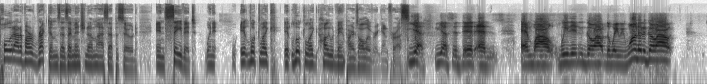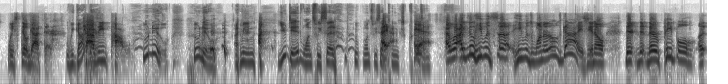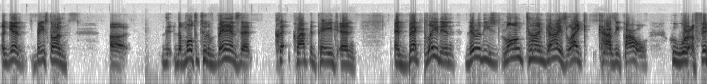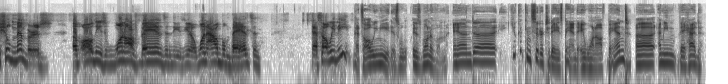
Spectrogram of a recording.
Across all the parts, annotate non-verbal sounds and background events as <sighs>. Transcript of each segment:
pull it out of our rectums, as I mentioned on last episode, and save it when it it looked like it looked like Hollywood vampires all over again for us. Yes, yes, it did. And and while we didn't go out the way we wanted to go out, we still got there. We got there. Cozy Powell. Who knew? Who knew? I mean, you did once we said <laughs> once we said I- Crimson. Yeah, I, well, I knew he was uh, he was one of those guys. You know, there there, there are people uh, again based on uh, the the multitude of bands that Cl- Clapton, Page, and and Beck played in. There are these longtime guys like Cozy Powell who were official members of all these one-off bands and these you know one album bands and that's all we need That's all we need is is one of them, and uh, you could consider today's band a one-off band. Uh, I mean, they had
